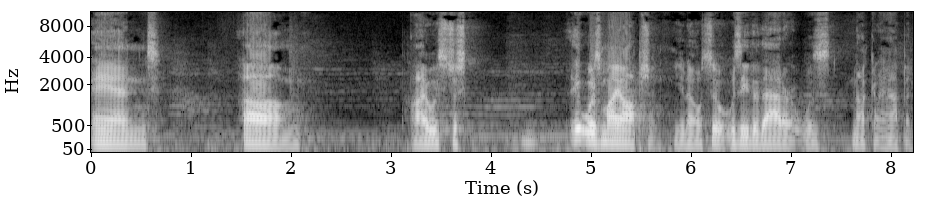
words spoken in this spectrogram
and um, I was just it was my option, you know. So it was either that or it was not going to happen.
